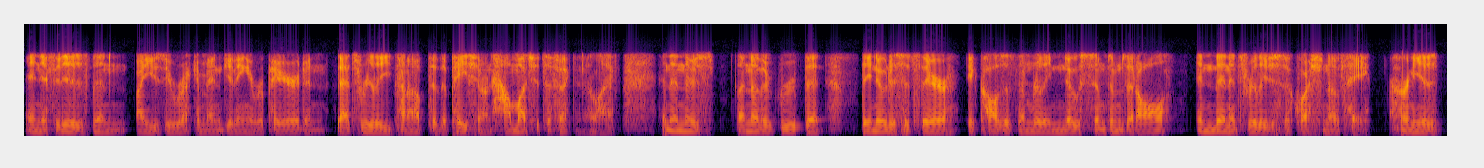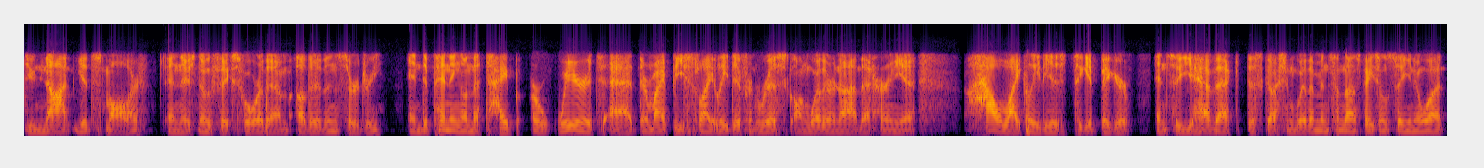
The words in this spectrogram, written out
And if it is, then I usually recommend getting it repaired. And that's really kind of up to the patient on how much it's affecting their life. And then there's another group that they notice it's there, it causes them really no symptoms at all. And then it's really just a question of, hey, hernias do not get smaller, and there's no fix for them other than surgery. And depending on the type or where it's at, there might be slightly different risk on whether or not that hernia, how likely it is to get bigger. And so you have that discussion with them. And sometimes patients say, you know what,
